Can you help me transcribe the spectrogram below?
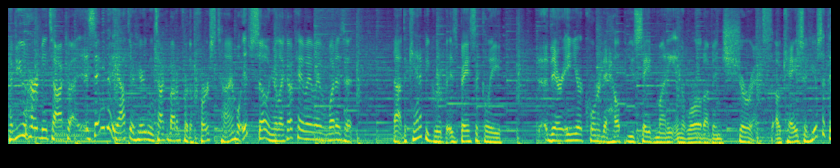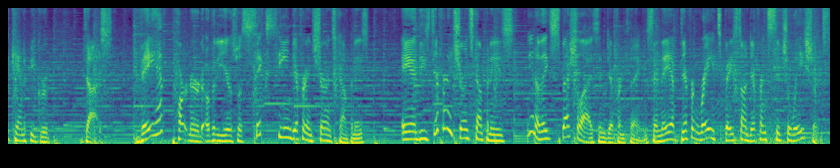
Have you heard me talk about Is anybody out there hearing me talk about them for the first time? Well, if so, and you're like, okay, wait, wait, what is it? Uh, the Canopy Group is basically they're in your corner to help you save money in the world of insurance. Okay, so here's what the Canopy Group does. They have partnered over the years with 16 different insurance companies. And these different insurance companies, you know, they specialize in different things and they have different rates based on different situations.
